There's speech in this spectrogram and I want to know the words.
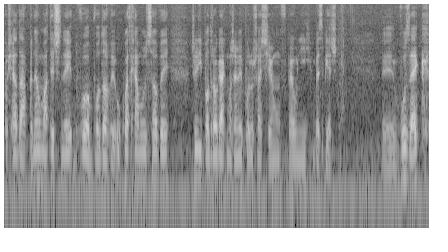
posiada pneumatyczny dwuobwodowy układ hamulcowy, czyli po drogach możemy poruszać się w pełni bezpiecznie. Y, Wózek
